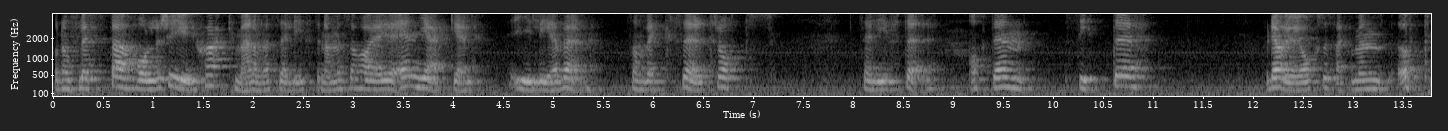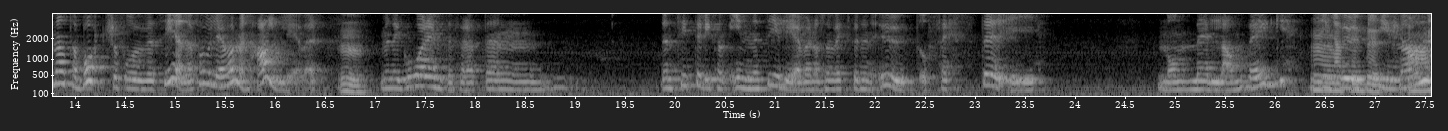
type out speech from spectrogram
Och de flesta håller sig ju i schack med de här cellgifterna, men så har jag ju en jäkel i levern som växer trots cellgifter. Och den sitter... För det har jag ju också sagt, men öppna och ta bort så får vi väl se, där får vi leva med en halv lever. Mm. Men det går inte för att den, den sitter liksom inuti levern och så växer den ut och fäster i någon mellanvägg Mm, i alltså i buk, bukhinnan.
